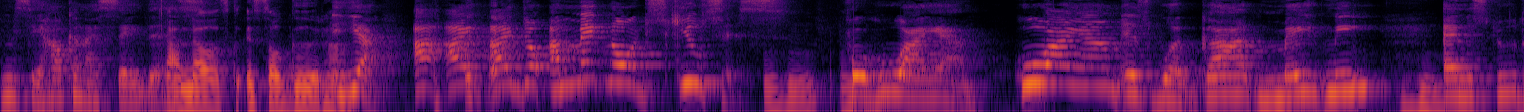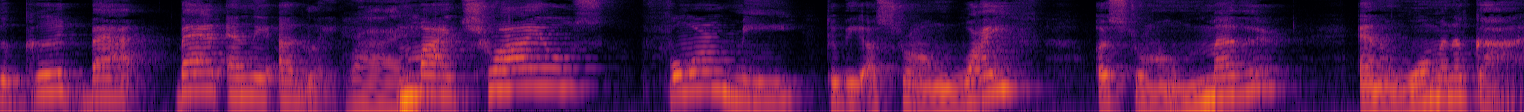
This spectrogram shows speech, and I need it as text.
let me see, how can I say this? I know it's, it's so good, huh? Yeah, I, I, I don't. I make no excuses Mm-hmm, for who I am. Who I am is what God made me, Mm-hmm. and it's through the good, bad, bad, and the ugly. Right. My trials formed me to be a strong wife, a strong mother, and a woman of God.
